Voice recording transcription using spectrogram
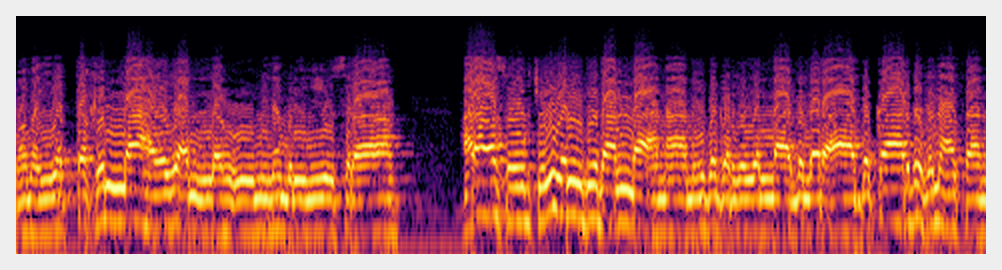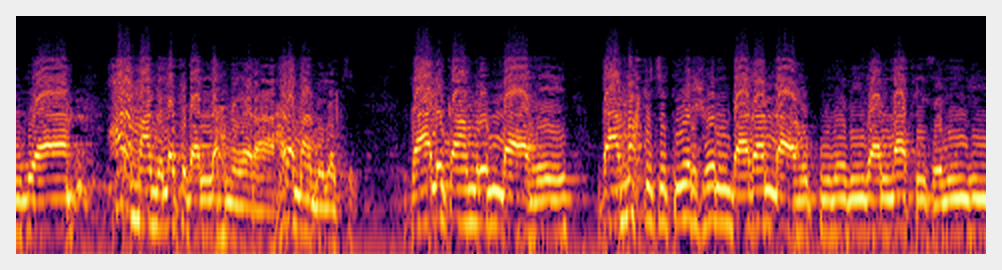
ومن يتق الله يجعل له من امره يسرا ارا سوک چې وری دې د الله نه نو بګرځي الله د لرا د کار د زنا سانتیا هر معاملې کې د الله نه یرا هر معاملې کې ذالک امر الله دا مخ کې چې تیر شول دا د الله حکم دی دا الله فیصله دی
